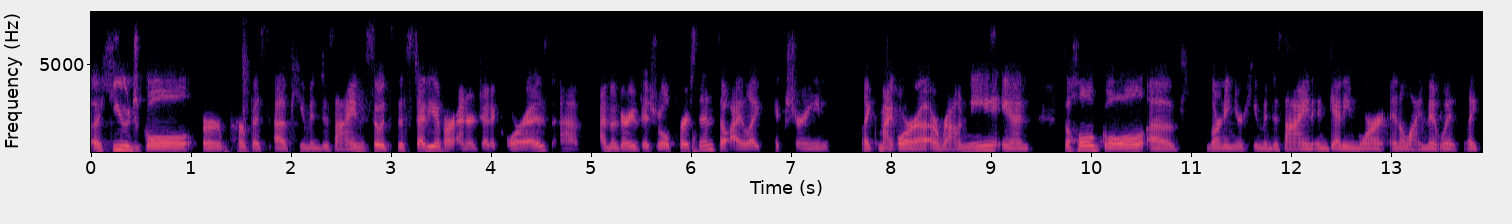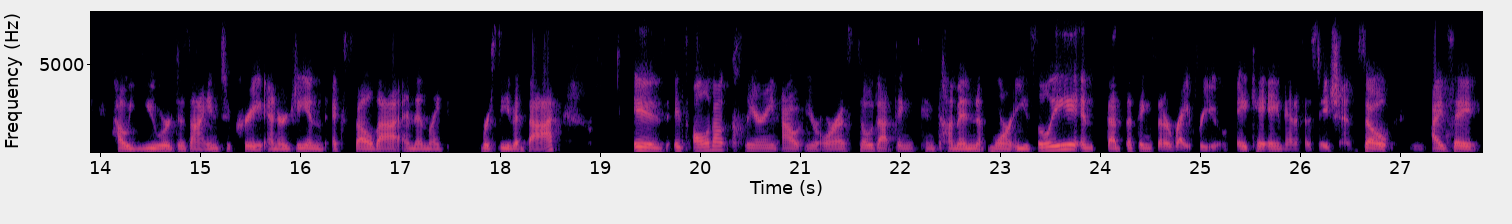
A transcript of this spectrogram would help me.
a huge goal or purpose of human design. So it's the study of our energetic auras. Um, I'm a very visual person, so I like picturing like my aura around me. And the whole goal of learning your human design and getting more in alignment with like how you were designed to create energy and expel that and then like receive it back is it's all about clearing out your aura so that things can come in more easily and that the things that are right for you aka manifestation. So i'd say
